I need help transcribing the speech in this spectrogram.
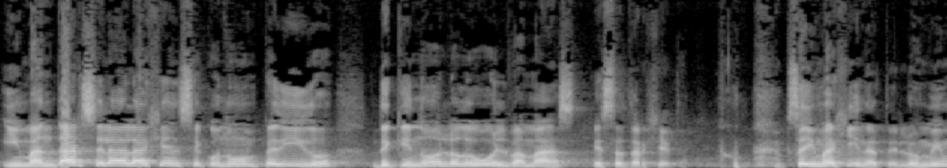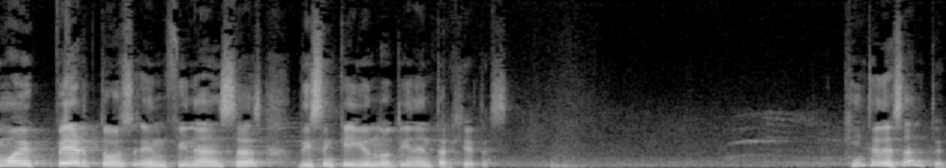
y mandársela a la agencia con un pedido de que no lo devuelva más esa tarjeta. o sea, imagínate, los mismos expertos en finanzas dicen que ellos no tienen tarjetas. Qué interesante.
